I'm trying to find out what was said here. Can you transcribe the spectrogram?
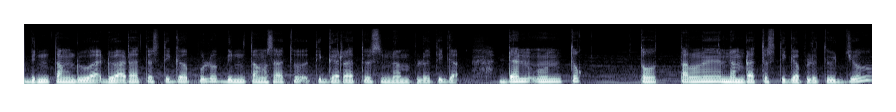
bintang 2 230, bintang 1 363. Dan untuk totalnya 637,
